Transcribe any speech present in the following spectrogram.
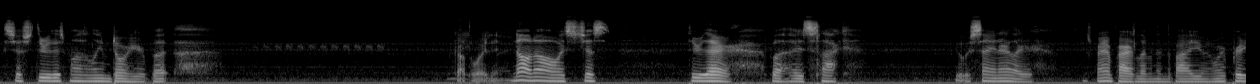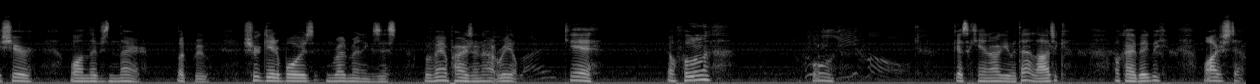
it's just through this mausoleum door here, but got the way in. No, no, it's just through there. But it's like you were saying earlier. There's vampires living in the bayou, and we're pretty sure one lives in there. Look, Boo. Sure, Gator Boys and Redmen exist, but vampires are not real. Yeah, no fooling. No fooling. Guess I can't argue with that logic. Okay, Bigby, watch your step.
